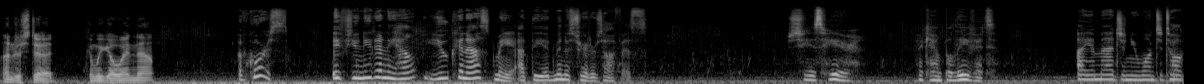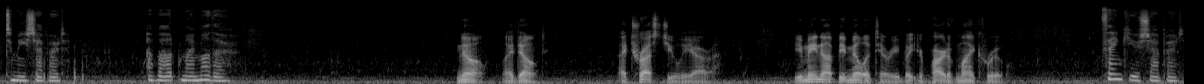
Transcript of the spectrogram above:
Understood. Can we go in now? Of course. If you need any help, you can ask me at the administrator's office. She is here. I can't believe it. I imagine you want to talk to me, Shepard. About my mother. No, I don't. I trust you, Liara. You may not be military, but you're part of my crew. Thank you, Shepard.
